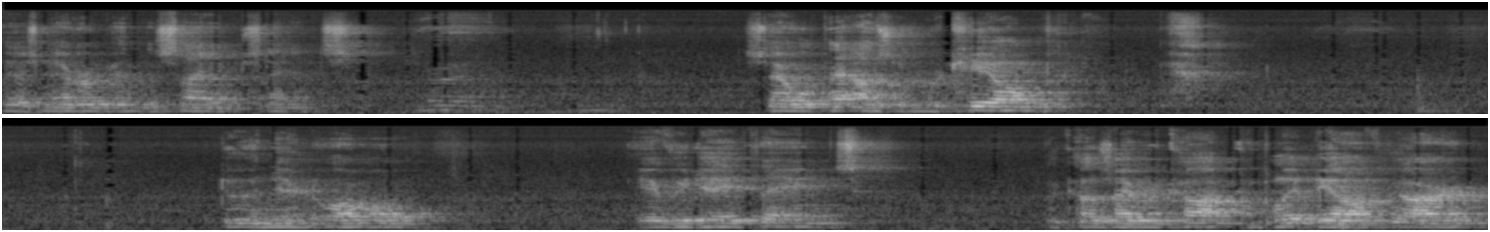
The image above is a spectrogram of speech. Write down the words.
has never been the same since. Several thousand were killed doing their normal, everyday things because they were caught completely off guard.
